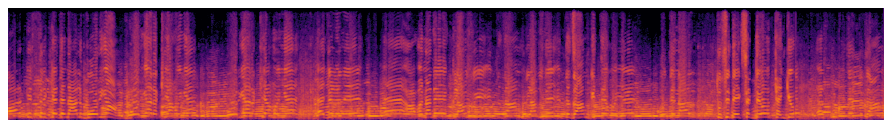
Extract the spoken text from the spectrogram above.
ਔਰ ਕਿਸ ਤਰੀਕੇ ਦੇ ਨਾਲ ਬੋਰੀਆਂ ਬੋਰੀਆਂ ਰੱਖੀਆਂ ਹੋਈਆਂ ਬੋਰੀਆਂ ਰੱਖੀਆਂ ਹੋਈਆਂ ਇਹ ਜਿਹੜੇ ਨੇ ਇਹ ਆ- ਉਹਨਾਂ ਨੇ ਗਲਵਜ਼ ਵੀ ਇੰਤਜ਼ਾਮ ਗਲਵਜ਼ ਦੇ ਇੰਤਜ਼ਾਮ ਕੀਤੇ ਹੋਏ ਹੈ ਉਹਦੇ ਨਾਲ ਤੁਸੀਂ ਦੇਖ ਸਕਦੇ ਹੋ ਥੈਂਕ ਯੂ ਇੰਤਜ਼ਾਮ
